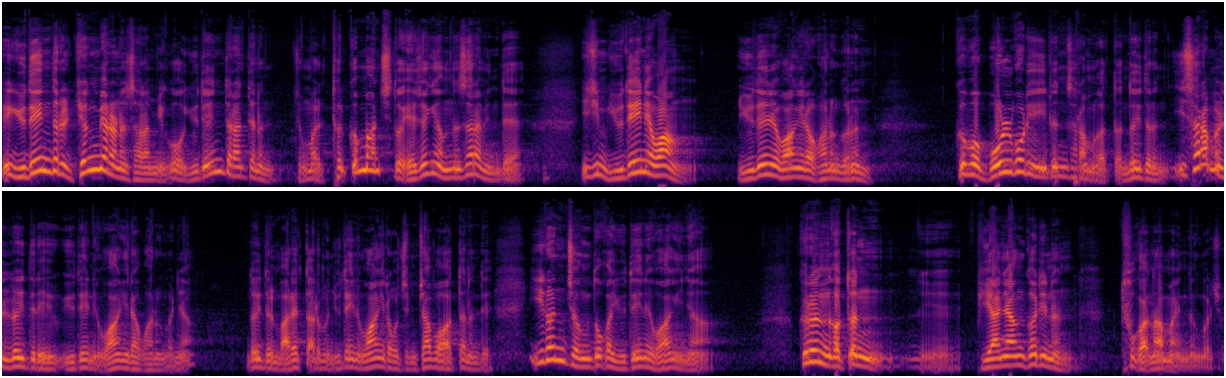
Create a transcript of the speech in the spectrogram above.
유대인들을 경멸하는 사람이고 유대인들한테는 정말 털끝만치도 애정이 없는 사람인데 이 지금 유대인의 왕, 유대인의 왕이라고 하는 거는 그 뭐 몰골이 이런 사람을 갖다 너희들은 이 사람을 너희들의 유대인의 왕이라고 하는 거냐? 너희들 말에 따르면 유대인의 왕이라고 지금 잡아왔다는데 이런 정도가 유대인의 왕이냐? 그런 어떤 예, 비아냥거리는 투가 남아 있는 거죠.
